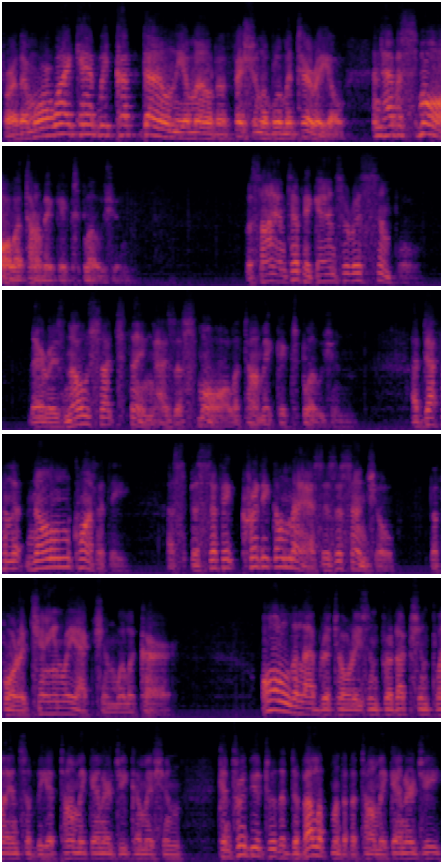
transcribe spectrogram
Furthermore, why can't we cut down the amount of fissionable material and have a small atomic explosion? The scientific answer is simple. There is no such thing as a small atomic explosion. A definite known quantity, a specific critical mass is essential before a chain reaction will occur. All the laboratories and production plants of the Atomic Energy Commission contribute to the development of atomic energy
